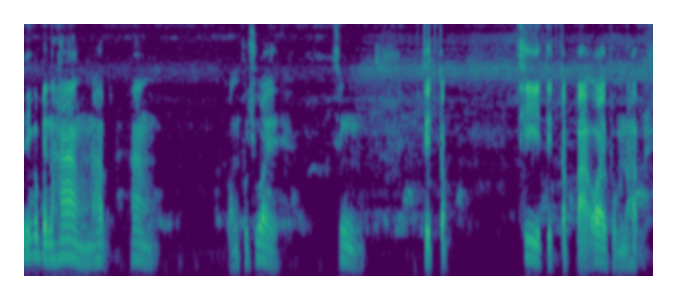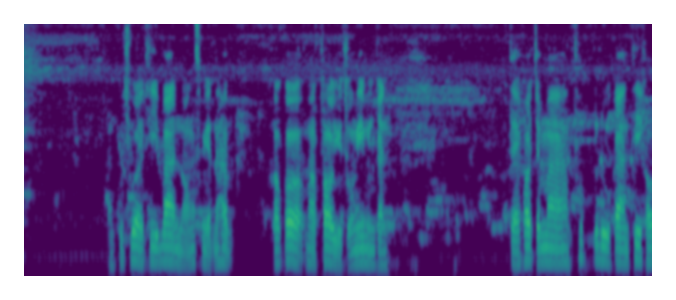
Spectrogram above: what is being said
นี่ก็เป็นห้างนะครับ ห้างของผู้ช่วย ซึ่งติดกับ ที่ติดกับป่าอ้อยผมนะครับ ของผู้ช่วยที่บ้านหนองเสม็ดนะครับเขาก็มาเฝ้าอยู่ตรงนี้เหมือนกัน แต่เขาจะมาทุกฤดูกาลที่เขา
